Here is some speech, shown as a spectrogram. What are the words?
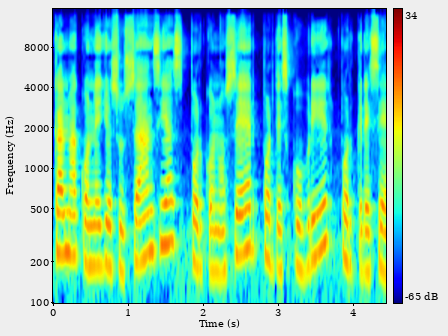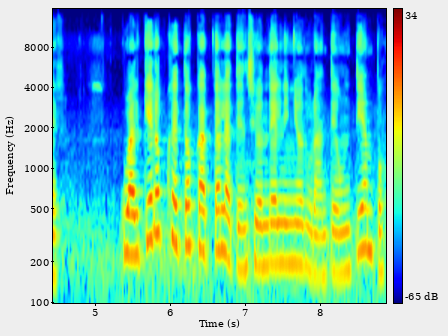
calma con ello sus ansias por conocer, por descubrir, por crecer. Cualquier objeto capta la atención del niño durante un tiempo.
